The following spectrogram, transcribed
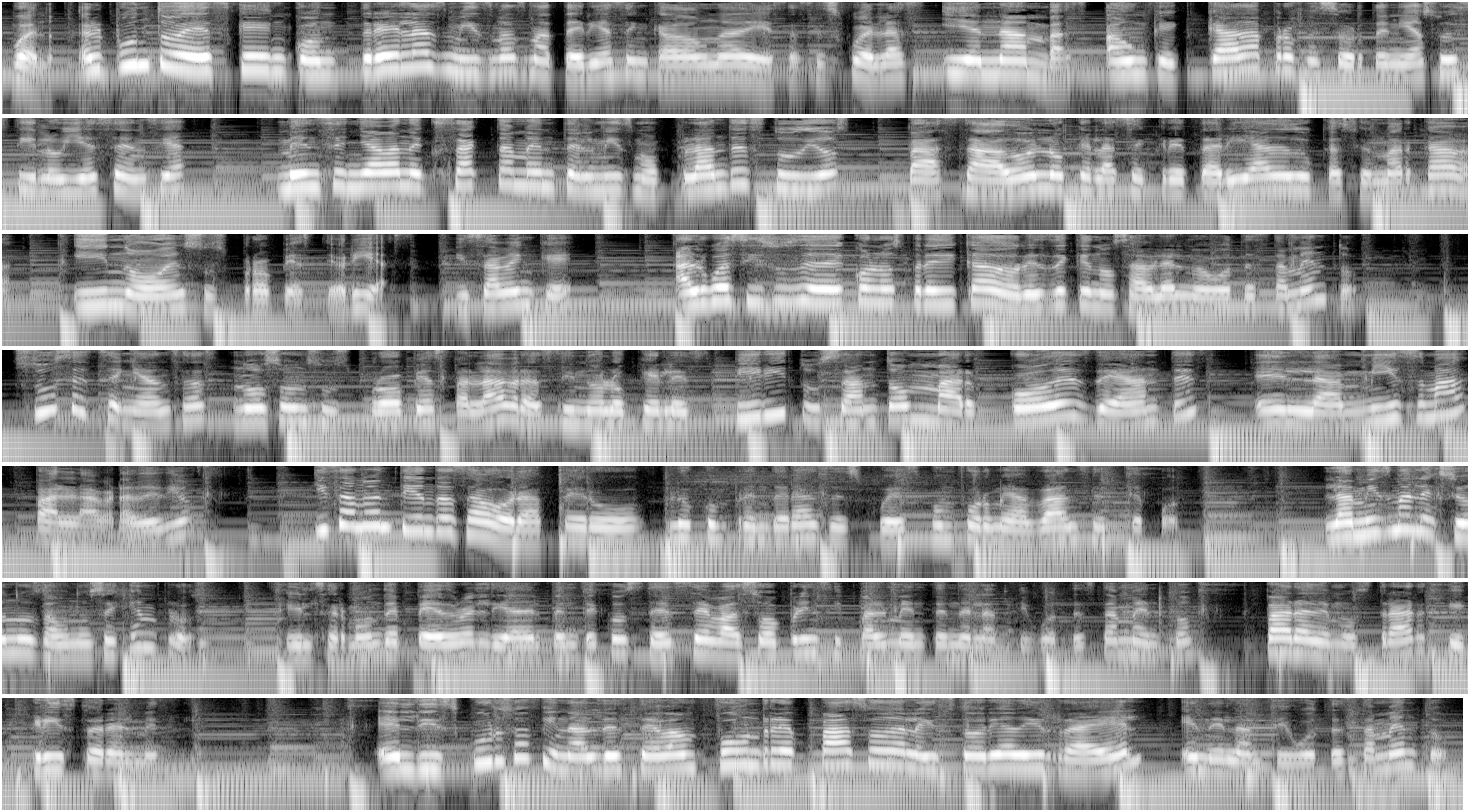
Bueno, el punto es que encontré las mismas materias en cada una de esas escuelas y en ambas, aunque cada profesor tenía su estilo y esencia, me enseñaban exactamente el mismo plan de estudios basado en lo que la Secretaría de Educación marcaba y no en sus propias teorías. ¿Y saben qué? Algo así sucede con los predicadores de que nos habla el Nuevo Testamento. Sus enseñanzas no son sus propias palabras, sino lo que el Espíritu Santo marcó desde antes en la misma palabra de Dios. Quizá no entiendas ahora, pero lo comprenderás después conforme avance este podcast. La misma lección nos da unos ejemplos. El sermón de Pedro el día del Pentecostés se basó principalmente en el Antiguo Testamento para demostrar que Cristo era el Mesías. El discurso final de Esteban fue un repaso de la historia de Israel en el Antiguo Testamento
